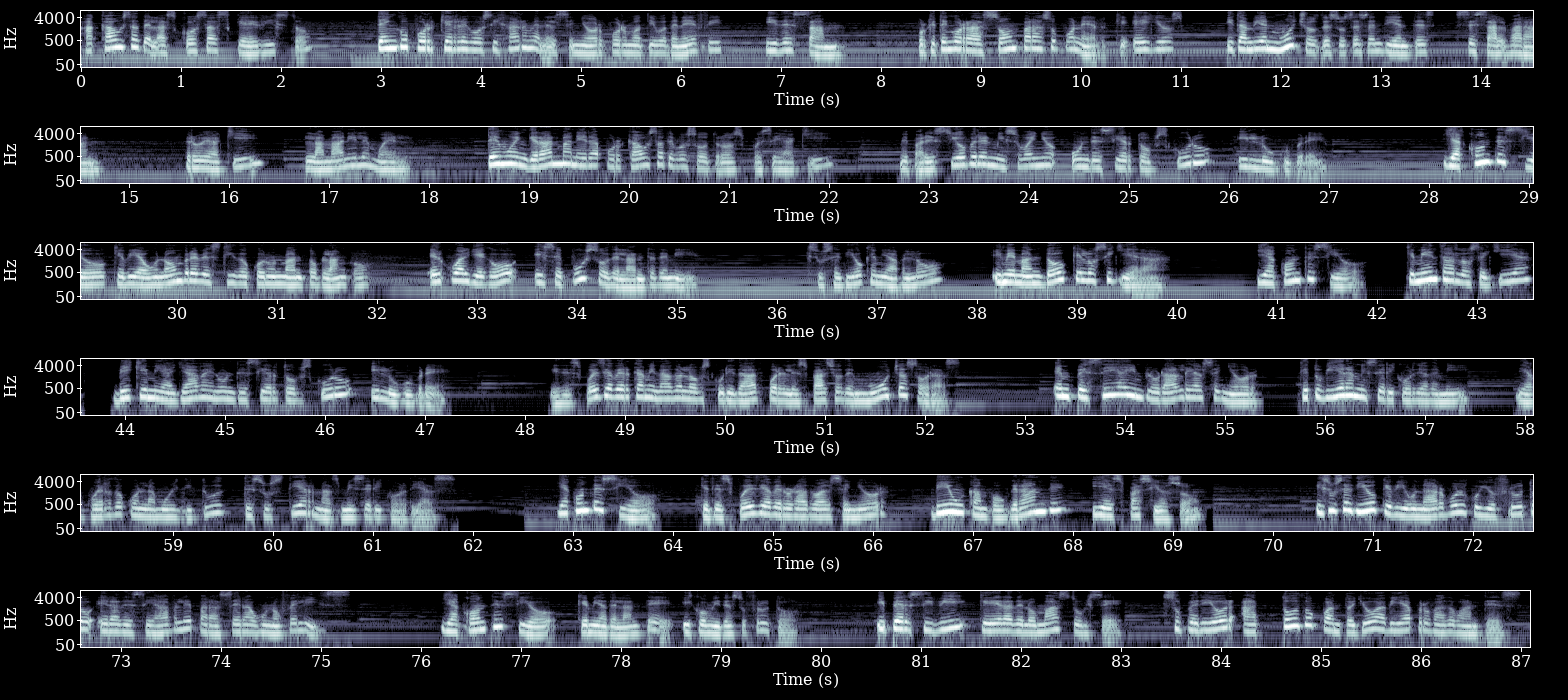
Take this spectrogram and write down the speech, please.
a causa de las cosas que he visto, tengo por qué regocijarme en el Señor por motivo de Nefi y de Sam, porque tengo razón para suponer que ellos y también muchos de sus descendientes se salvarán. Pero he aquí, Lamán y Lemuel, temo en gran manera por causa de vosotros, pues he aquí, me pareció ver en mi sueño un desierto oscuro y lúgubre. Y aconteció que vi a un hombre vestido con un manto blanco, el cual llegó y se puso delante de mí. Y sucedió que me habló y me mandó que lo siguiera. Y aconteció que mientras lo seguía, vi que me hallaba en un desierto oscuro y lúgubre. Y después de haber caminado en la oscuridad por el espacio de muchas horas, empecé a implorarle al Señor que tuviera misericordia de mí, de acuerdo con la multitud de sus tiernas misericordias. Y aconteció que después de haber orado al Señor, vi un campo grande y espacioso. Y sucedió que vi un árbol cuyo fruto era deseable para hacer a uno feliz. Y aconteció que me adelanté y comí de su fruto, y percibí que era de lo más dulce, superior a todo cuanto yo había probado antes.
